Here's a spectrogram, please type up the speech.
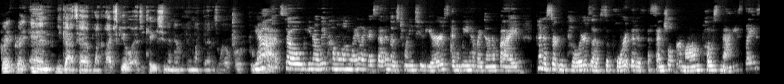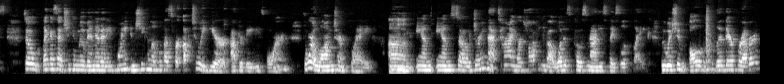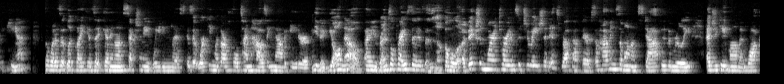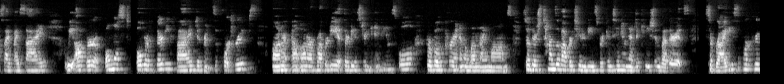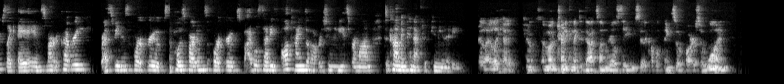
Great, great. And you guys have like life skill education and everything like that as well for, for? Yeah, so you know, we've come a long way, like I said, in those 22 years, and we have identified kind of certain pillars of support that is essential for mom post Maggie's place. So, like I said, she can move in at any point and she can live with us for up to a year after baby's born. So we're a long-term play. Um, and and so during that time, we're talking about what does post Maggie's place look like. We wish you all of us could live there forever. We can't. So what does it look like? Is it getting on Section 8 waiting list? Is it working with our full-time housing navigator? You know, you all know, I mean, rental prices and Yeah. the whole eviction moratorium situation, it's rough out there. So having someone on staff who can really educate mom and walk side by side. We offer almost over 35 different support groups on our uh, on our property at 30th Street Indian School for both current and alumni moms. So there's tons of opportunities for continuing education, whether it's sobriety support groups like AA and Smart Recovery, breastfeeding support groups, postpartum support groups, Bible studies, all kinds of opportunities for mom to come and connect with community. I like how, you know, I'm trying to connect the dots on real estate. You said a couple things so far. So one,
